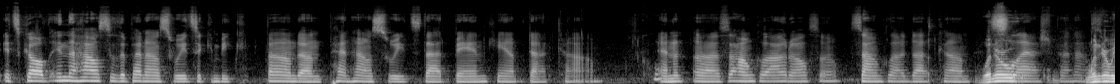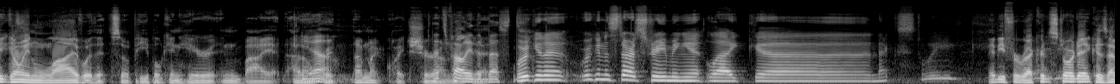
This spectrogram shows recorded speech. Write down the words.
It's called In the House of the Penthouse Sweets. It can be found on penthousesweets.bandcamp.com. Cool. And uh, SoundCloud also, soundcloud.com When are, slash penthouse when are we going live with it so people can hear it and buy it? I don't. Yeah. I'm not quite sure. That's on probably that the yet. best. We're gonna we're gonna start streaming it like uh, next week. Maybe for Record Store Day because I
